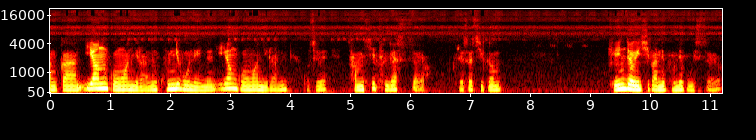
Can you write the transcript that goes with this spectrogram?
잠깐 이연공원이라는 군위군에 있는 이연공원이라는 곳을 잠시 들렸어요. 그래서 지금 개인적인 시간을 보내고 있어요.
